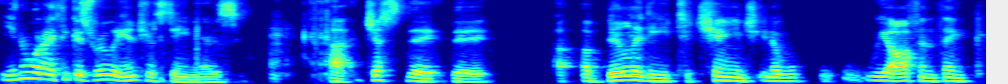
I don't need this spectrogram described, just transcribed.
you know, what I think is really interesting is uh, just the the ability to change. You know, we often think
